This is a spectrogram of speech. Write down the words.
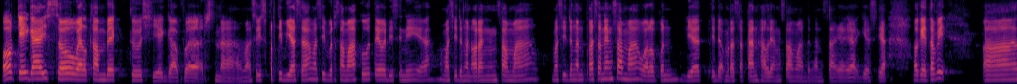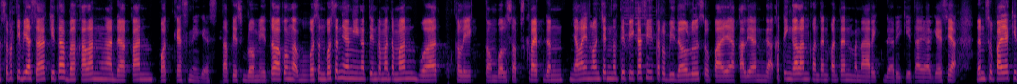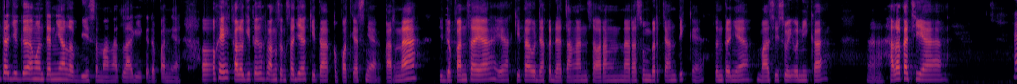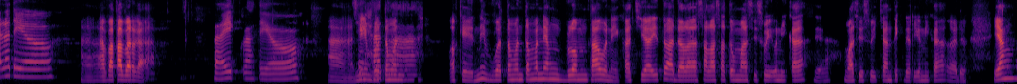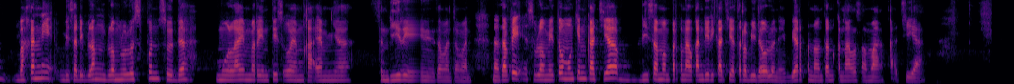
Oke guys, so welcome back to Shiegavers. Nah, masih seperti biasa, masih bersama aku Theo di sini ya, masih dengan orang yang sama, masih dengan perasaan yang sama, walaupun dia tidak merasakan hal yang sama dengan saya ya guys ya. Oke, tapi Uh, seperti biasa, kita bakalan mengadakan podcast nih guys. Tapi sebelum itu aku nggak bosan-bosan yang ngingetin teman-teman buat klik tombol subscribe dan nyalain lonceng notifikasi terlebih dahulu supaya kalian nggak ketinggalan konten-konten menarik dari kita ya guys ya. Dan supaya kita juga kontennya lebih semangat lagi ke depannya. Oke, kalau gitu langsung saja kita ke podcastnya. Karena di depan saya ya kita udah kedatangan seorang narasumber cantik ya, tentunya mahasiswi Unika Nah, halo Kak Cia. Halo Theo. Nah, apa kabar Kak? Baiklah Theo. Nah, ini buat teman Oke, ini buat teman-teman yang belum tahu nih, Kak Cia itu adalah salah satu mahasiswi Unika ya, mahasiswi cantik dari Unika. Aduh. Yang bahkan nih bisa dibilang belum lulus pun sudah mulai merintis UMKM-nya sendiri ini teman-teman. Nah, tapi sebelum itu mungkin Kak Cia bisa memperkenalkan diri Kak Cia terlebih dahulu nih, biar penonton kenal sama Kak Cia.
